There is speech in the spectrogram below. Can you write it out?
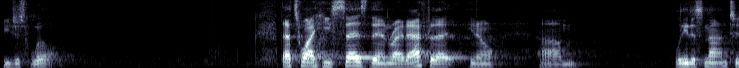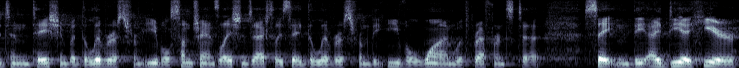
You just will. That's why He says then, right after that, you know, um, Lead us not into temptation, but deliver us from evil. Some translations actually say deliver us from the evil one with reference to Satan. The idea here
